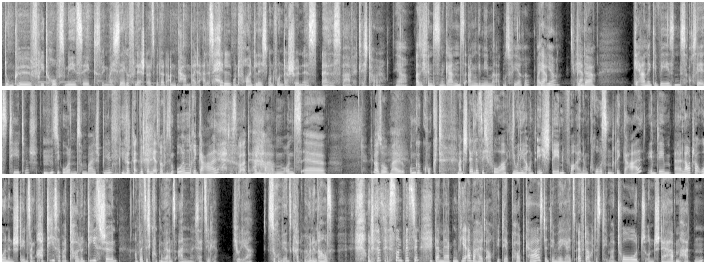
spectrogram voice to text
dunkel, friedhofsmäßig. Deswegen war ich sehr geflasht, als wir dort ankamen, weil da alles hell und freundlich und wunderschön ist. Also es war wirklich toll. Ja, also ich finde es eine ganz angenehme Atmosphäre bei ja. ihr. Ich bin ja. da gerne gewesen, ist auch sehr ästhetisch. Mhm. Die Uhren zum Beispiel. Ja. Wir standen erstmal vor diesem Uhrenregal ja, das war der und Hammer. haben uns äh, ja so mal umgeguckt. Man stelle sich vor, Julia und ich stehen vor einem großen Regal, in dem äh, lauter Urnen stehen und sagen, oh, die ist aber toll und die ist schön. Und plötzlich gucken wir uns an. Ich sage Julia, Julia, suchen wir uns gerade Urnen aus? Und das ist so ein bisschen, da merken wir aber halt auch, wie der Podcast, in dem wir ja jetzt öfter auch das Thema Tod und Sterben hatten,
